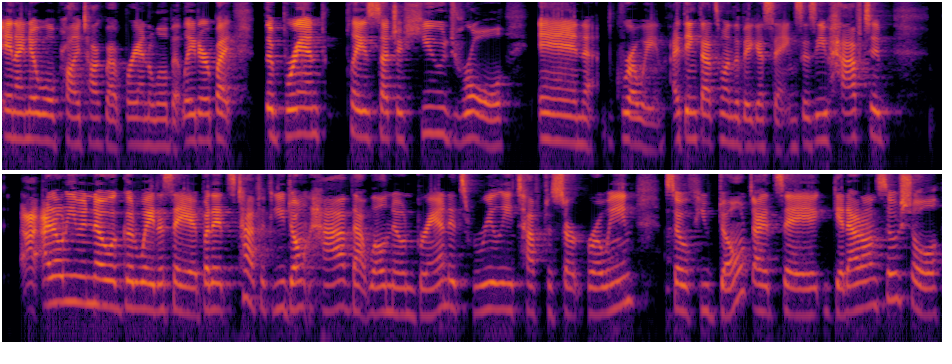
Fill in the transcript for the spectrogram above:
and I know we'll probably talk about brand a little bit later, but the brand plays such a huge role in growing. I think that's one of the biggest things is you have to I don't even know a good way to say it, but it's tough. If you don't have that well known brand, it's really tough to start growing. So, if you don't, I'd say get out on social,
